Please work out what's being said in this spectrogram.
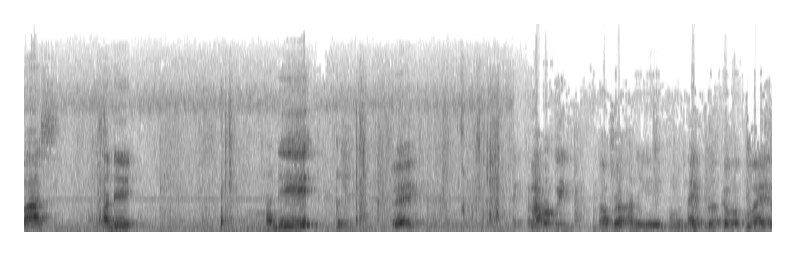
Bas, Sandi. Sandi. Hei, kenapa Queen? Tabrakan nih, mau Ayo, ditabrak. kamu gue ya.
